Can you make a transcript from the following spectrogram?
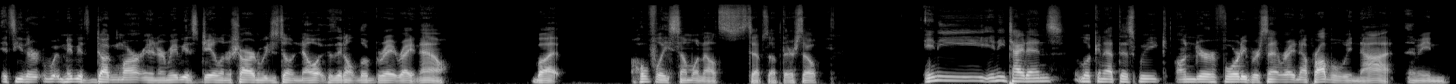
It's either maybe it's Doug Martin or maybe it's Jalen Richard, and we just don't know it because they don't look great right now. But hopefully, someone else steps up there. So, any any tight ends looking at this week under forty percent right now? Probably not. I mean,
